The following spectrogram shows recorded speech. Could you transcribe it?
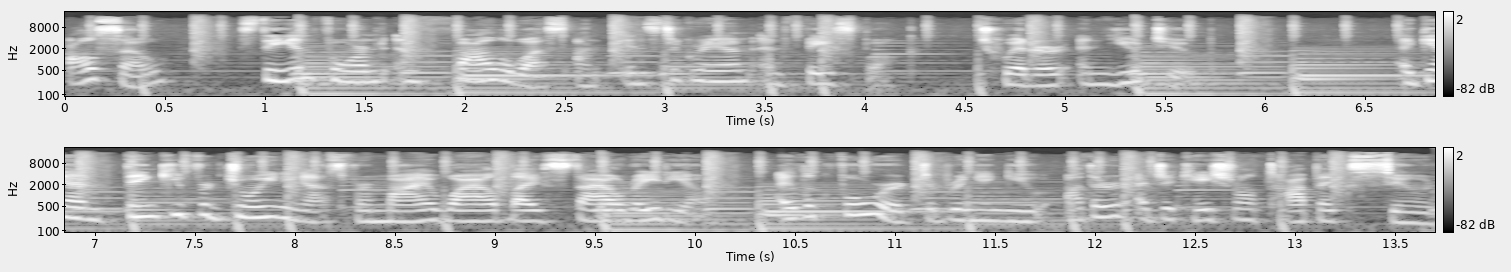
Also, Stay informed and follow us on Instagram and Facebook, Twitter, and YouTube. Again, thank you for joining us for My Wildlife Style Radio. I look forward to bringing you other educational topics soon.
